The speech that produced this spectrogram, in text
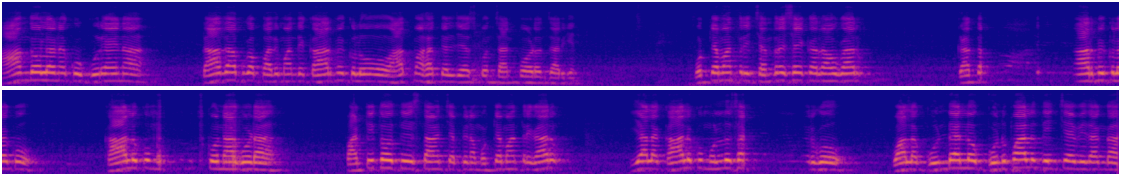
ఆందోళనకు గురైన దాదాపుగా పది మంది కార్మికులు ఆత్మహత్యలు చేసుకొని చనిపోవడం జరిగింది. ముఖ్యమంత్రి చంద్రశేఖరరావు గారు గత కార్మికులకు కాలుకు ముచ్చుకున్నా కూడా పంటితో తీస్తా అని చెప్పిన ముఖ్యమంత్రి గారు ఇవాళ కాలుకు ముళ్ళు మెరుగు వాళ్ళ గుండెల్లో గుణపాలు దించే విధంగా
